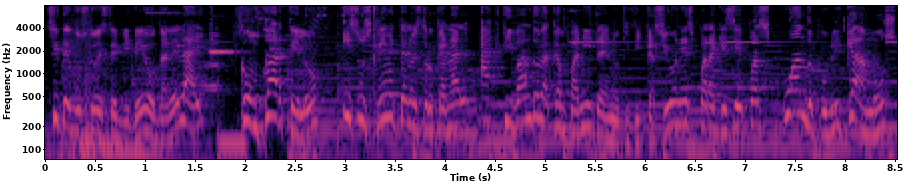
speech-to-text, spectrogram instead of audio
Si te gustó este video dale like, compártelo y suscríbete a nuestro canal activando la campanita de notificaciones para que sepas cuando publicamos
